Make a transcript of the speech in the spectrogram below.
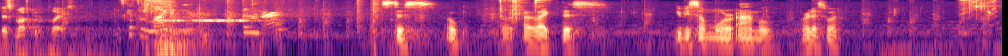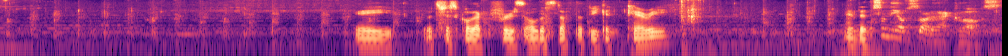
This must be the place. Let's get some light in here. What's this? Oh, I like this. Give me some more ammo for this one. Okay, let's just collect first all the stuff that we can carry. And then What's on the other side of that glass?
